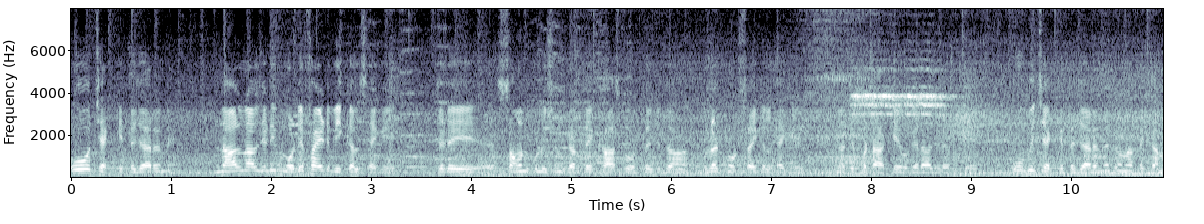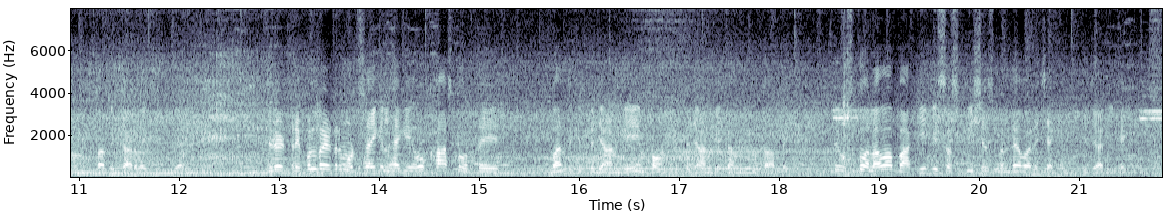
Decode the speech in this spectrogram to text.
ਉਹ ਚੈੱਕ ਕੀਤੇ ਜਾ ਰਹੇ ਨੇ। ਨਾਲ ਨਾਲ ਜਿਹੜੀ ਮੋਡੀਫਾਈਡ ਵਹੀਕਲਸ ਹੈਗੇ ਜਿਹੜੇ ਸਾਊਂਡ ਪੋਲੂਸ਼ਨ ਕਰਦੇ, ਖਾਸ ਤੌਰ ਤੇ ਜਿੱਦਾਂ ਬੁਲਟ ਮੋਟਰਸਾਈਕਲ ਹੈਗੇ, ਉਹਨਾਂ 'ਤੇ ਪਟਾਕੇ ਵਗੈਰਾ ਜਿਹੜੇ ਹੁੰਦੇ, ਉਹ ਵੀ ਚੈੱਕ ਕੀਤੇ ਜਾ ਰਹੇ ਨੇ ਤੇ ਉਹਨਾਂ ਤੇ ਕਾਨੂੰਨ ਮੁਤਾਬਿਕ ਕਾਰਵਾਈ ਕੀਤੀ ਜਾ ਰਹੀ ਹੈ। ਜਿਹੜੇ ਟ੍ਰਿਪਲ ਰਾਈਡਰ ਮੋਟਰਸਾਈਕਲ ਹੈਗੇ, ਉਹ ਖਾਸ ਤੌਰ ਤੇ ਬੰਦ ਕੀਤੇ ਜਾਣਗੇ ਇੰਪਾਊਂਡ ਕੀਤੇ ਜਾਣਗੇ ਕਾਨੂੰਨ ਮੁਤਾਬਿਕ। ਤੇ ਉਸ ਤੋਂ ਇਲਾਵਾ ਬਾਕੀ ਵੀ ਸਸਪੀਸ਼ੀਅਸ ਬੰਦਿਆਂ ਬਾਰੇ ਚੈੱਕ ਕੀਤੀ ਜਾ ਰਹੀ ਹੈਗੀ।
